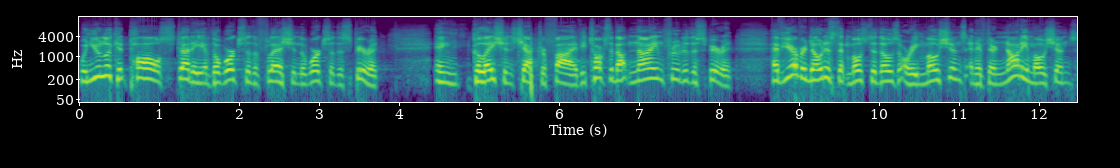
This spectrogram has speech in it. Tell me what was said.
When you look at Paul's study of the works of the flesh and the works of the spirit, in Galatians chapter 5. He talks about nine fruit of the Spirit. Have you ever noticed that most of those are emotions? And if they're not emotions,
